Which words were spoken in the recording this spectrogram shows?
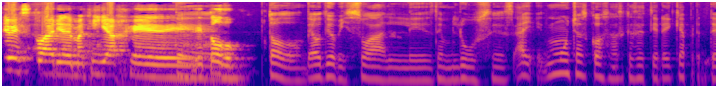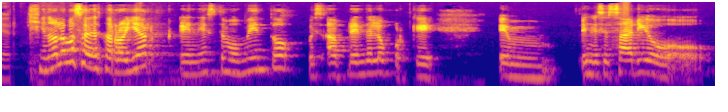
De vestuario, de maquillaje, de todo todo, de audiovisuales, de luces, hay muchas cosas que se tiene que aprender. Si no lo vas a desarrollar en este momento, pues apréndelo porque em, es necesario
